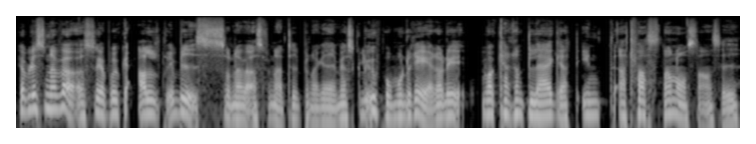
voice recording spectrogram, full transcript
jag blev så nervös och jag brukar aldrig bli så nervös för den här typen av grejer. Men jag skulle upp och moderera och det var kanske inte läge att, inte, att fastna någonstans i,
